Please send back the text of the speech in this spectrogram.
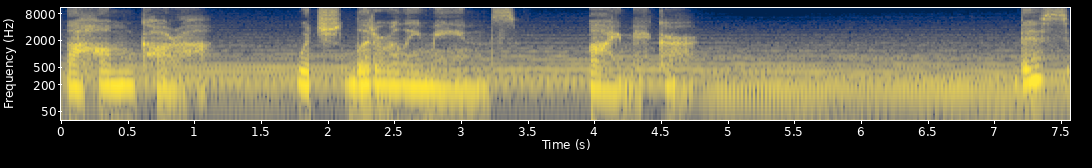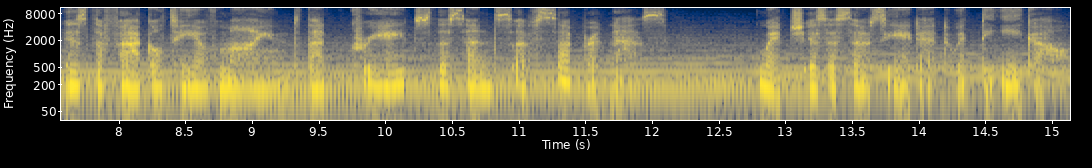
ahamkara, which literally means I maker. This is the faculty of mind that creates the sense of separateness, which is associated with the ego.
